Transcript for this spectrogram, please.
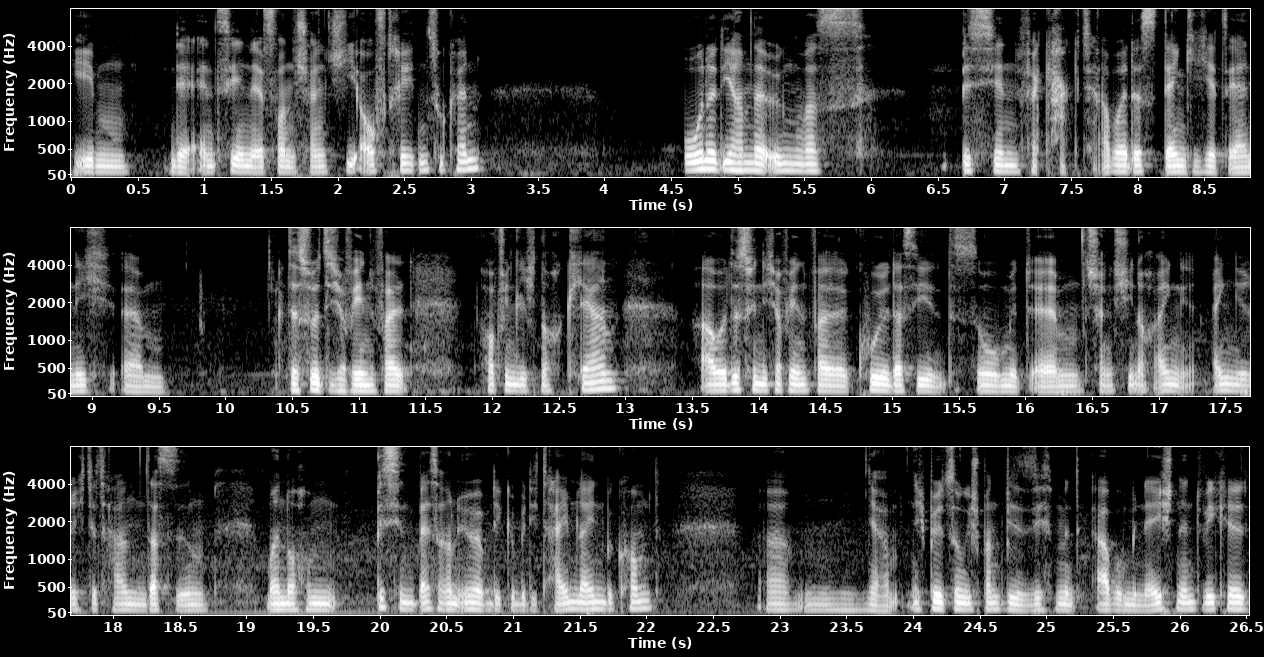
eben in der Endszene von Shang-Chi auftreten zu können. Oder die haben da irgendwas bisschen verkackt, aber das denke ich jetzt eher nicht. Ähm, das wird sich auf jeden Fall hoffentlich noch klären. Aber das finde ich auf jeden Fall cool, dass sie das so mit ähm, Shang-Chi noch ein, eingerichtet haben, dass ähm, man noch ein bisschen besseren Überblick über die Timeline bekommt. Ähm, ja, ich bin jetzt so gespannt, wie sie sich mit Abomination entwickelt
